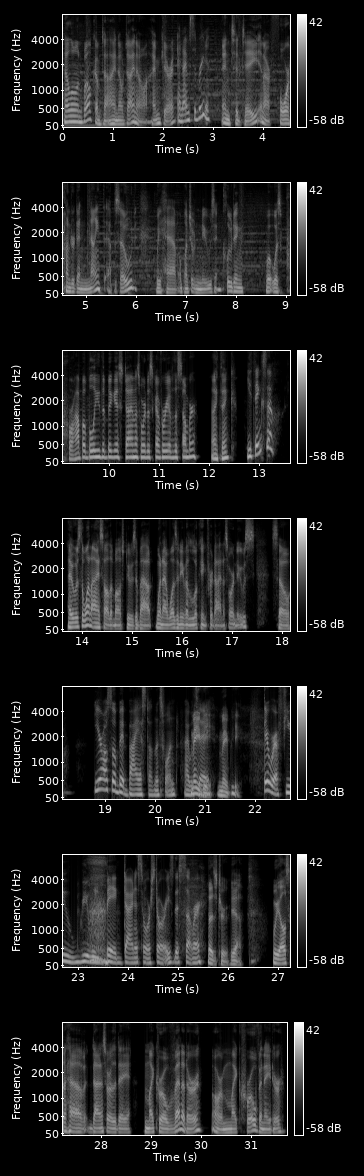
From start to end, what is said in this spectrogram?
Hello and welcome to I Know Dino. I'm Garrett. And I'm Sabrina. And today, in our 409th episode, we have a bunch of news, including what was probably the biggest dinosaur discovery of the summer, I think. You think so? It was the one I saw the most news about when I wasn't even looking for dinosaur news. So You're also a bit biased on this one, I would maybe, say. maybe. There were a few really big dinosaur stories this summer. That's true. Yeah. We also have Dinosaur of the Day Microvenator or Microvenator.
